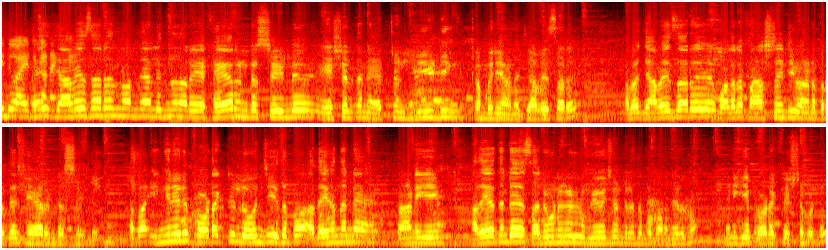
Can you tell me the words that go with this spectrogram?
ഇതുമായിട്ട് ജാവേദ് സാർ എന്ന് പറഞ്ഞാൽ ഇന്ന് പറയാ ഹെയർ ഇൻഡസ്ട്രിയിൽ ഏഷ്യയിൽ തന്നെ ഏറ്റവും ലീഡിംഗ് കമ്പനിയാണ് ജാവേദ് സാർ അപ്പൊ ജാവേദ് സാറ് വളരെ പാഷനേറ്റീവ് ആണ് പ്രത്യേകിച്ച് ഹെയർ ഇൻഡസ്ട്രിയിൽ അപ്പൊ ഇങ്ങനെ ഒരു പ്രോഡക്റ്റ് ലോഞ്ച് ചെയ്തപ്പോൾ അദ്ദേഹം തന്നെ കാണുകയും അദ്ദേഹത്തിന്റെ സലൂണുകളിൽ ഉപയോഗിച്ചുകൊണ്ടിരുന്നപ്പോൾ പറഞ്ഞിരുന്നു എനിക്ക് ഈ പ്രോഡക്റ്റ് ഇഷ്ടപ്പെട്ടു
